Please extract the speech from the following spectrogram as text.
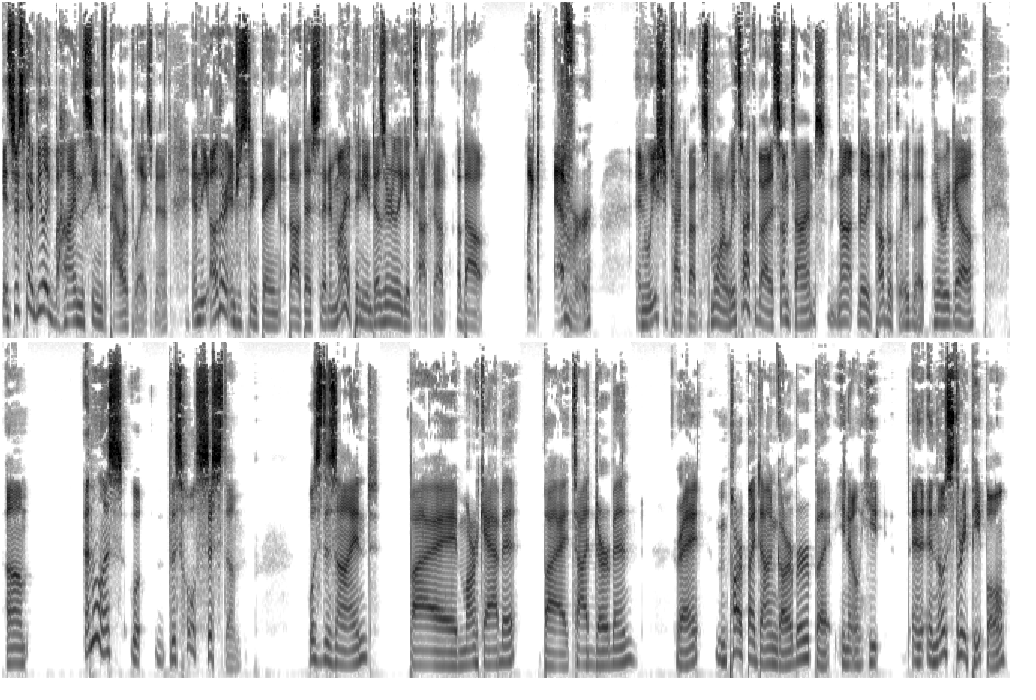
It's just going to be like behind the scenes power plays, man. And the other interesting thing about this that in my opinion doesn't really get talked up about like ever. And we should talk about this more. We talk about it sometimes, not really publicly, but here we go. Um, MLS, this whole system was designed by Mark Abbott, by Todd Durbin, right? In part by Don Garber, but you know, he, and, and those three people,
